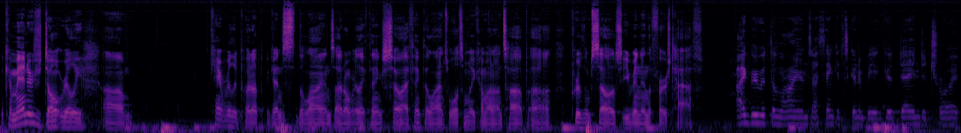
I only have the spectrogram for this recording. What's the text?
The Commanders don't really um, can't really put up against the Lions. I don't really think so. I think the Lions will ultimately come out on top, uh, prove themselves even in the first half. I agree with the Lions. I think it's going to be a good day in Detroit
